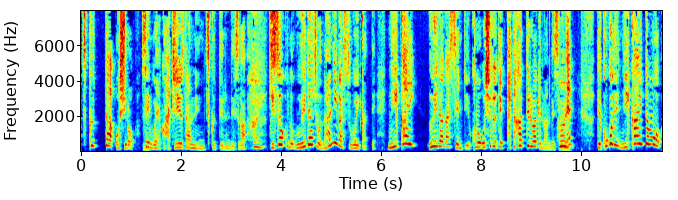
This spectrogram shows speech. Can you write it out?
作ったお城、1583年に作ってるんですがはい。実はこの上田城何がすごいかって2回上田合戦っていうこのお城で戦ってるわけなんですよね。はい。でここで2回とも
